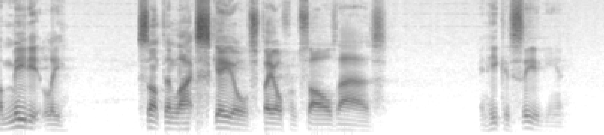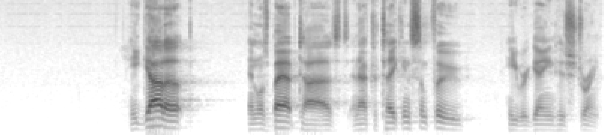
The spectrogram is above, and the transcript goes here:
Immediately, something like scales fell from Saul's eyes, and he could see again. He got up and was baptized, and after taking some food, he regained his strength.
